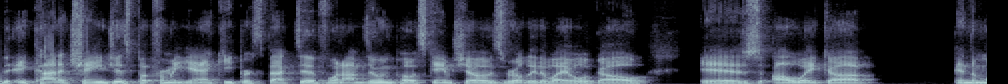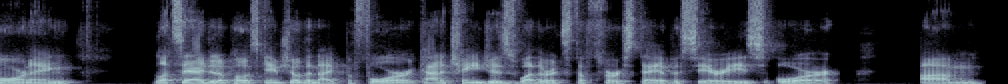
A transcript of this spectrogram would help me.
it kind of changes, but from a Yankee perspective, when I'm doing post game shows, really the way it will go is I'll wake up in the morning let's say I did a post game show the night before, it kind of changes whether it's the first day of the series or um,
